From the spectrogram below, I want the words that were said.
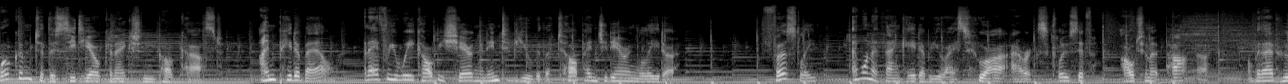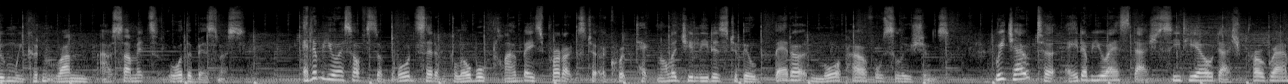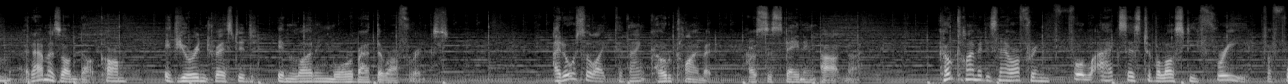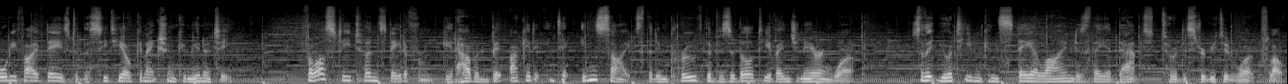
Welcome to the CTO Connection podcast. I'm Peter Bell, and every week I'll be sharing an interview with a top engineering leader. Firstly, I want to thank AWS, who are our exclusive ultimate partner, and without whom we couldn't run our summits or the business. AWS offers a broad set of global cloud based products to equip technology leaders to build better and more powerful solutions. Reach out to AWS CTO program at Amazon.com if you're interested in learning more about their offerings. I'd also like to thank Code Climate, our sustaining partner. Code Climate is now offering full access to Velocity free for 45 days to the CTO Connection community. Velocity turns data from GitHub and Bitbucket into insights that improve the visibility of engineering work so that your team can stay aligned as they adapt to a distributed workflow.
